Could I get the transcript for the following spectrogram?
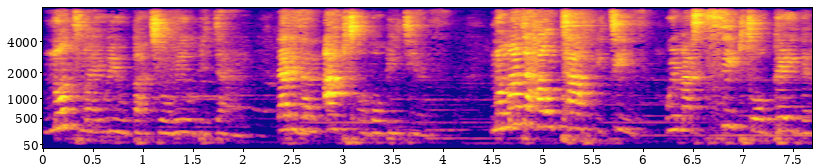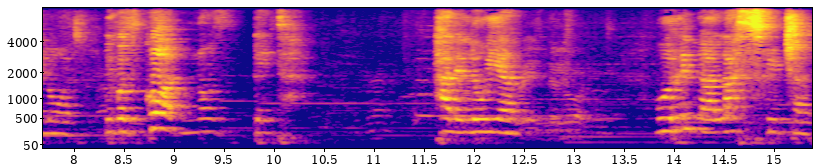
not my will, but your will be done. That is an act of obedience. No matter how tough it is, we must seek to obey the Lord because God knows better. Hallelujah. We'll read our last scripture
